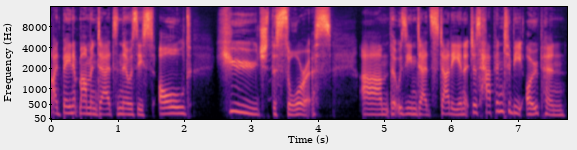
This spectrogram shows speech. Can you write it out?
I'd been at mum and dad's and there was this old, huge thesaurus um, that was in dad's study. And it just happened to be open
